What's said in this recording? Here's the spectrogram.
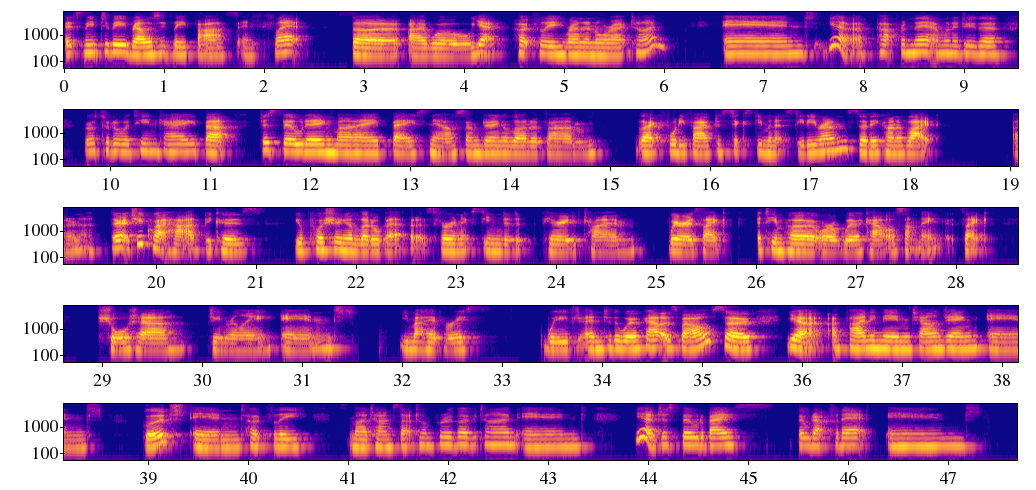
It's meant to be relatively fast and flat. So I will, yeah, hopefully run an all right time. And yeah, apart from that, I'm going to do the Rotorua 10K, but just building my base now. So I'm doing a lot of um like 45 to 60 minute steady runs. So they're kind of like, I don't know, they're actually quite hard because you're pushing a little bit, but it's for an extended period of time. Whereas like a tempo or a workout or something, it's like shorter generally, and you might have rest weaved into the workout as well. So yeah, I'm finding them challenging and good, and hopefully my times start to improve over time. And yeah, just build a base, build up for that, and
